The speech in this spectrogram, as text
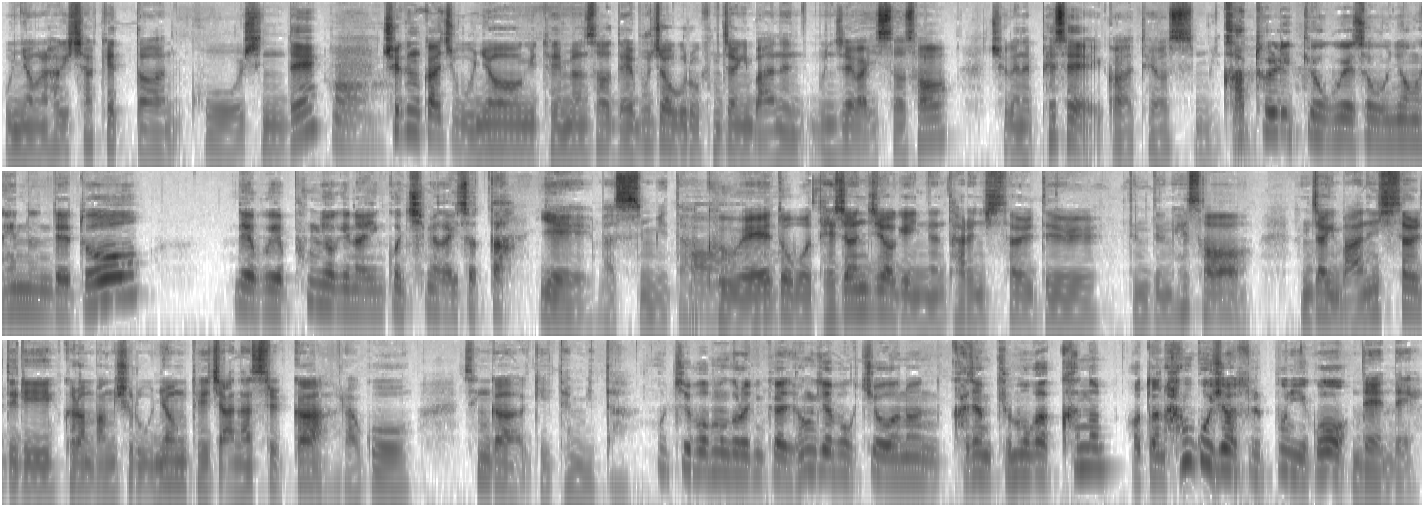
운영을 하기 시작했던 곳인데 어. 최근까지 운영이 되면서 내부적으로 굉장히 많은 문제가 있어서 최근에 폐쇄가 되었습니다. 가톨릭 교구에서 운영했는데도 내부에 폭력이나 인권 침해가 있었다. 예, 맞습니다. 어. 그 외에도 뭐 대전 지역에 있는 다른 시설들 등등 해서 굉장히 많은 시설들이 그런 방식으로 운영되지 않았을까라고 생각이 됩니다. 어찌 보면 그러니까 형제복지원은 가장 규모가 큰 어떤 한 곳이었을 뿐이고, 네네.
